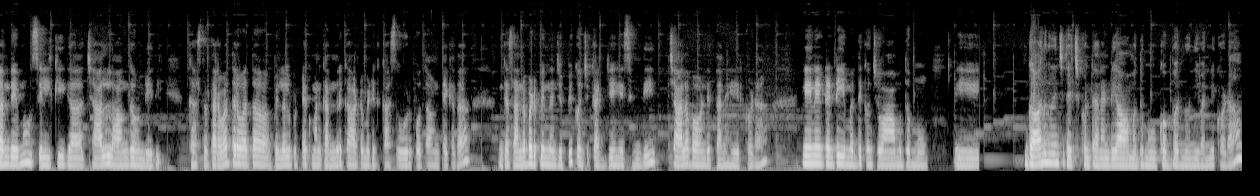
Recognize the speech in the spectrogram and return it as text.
తనదేమో సిల్కీగా చాలా లాంగ్గా ఉండేది. కాస్త తర్వాత తర్వాత పిల్లలు పుట్టాక మనకి అందరికీ ఆటోమేటిక్గా కాస్త ఊడిపోతూ ఉంటాయి కదా. ఇంకా సన్నబడిపోయిందని చెప్పి కొంచెం కట్ చేసేసింది. చాలా బాగుండేది తన హెయిర్ కూడా. నేనేంటంటే ఈ మధ్య కొంచెం ఆముదము ఈ గాను గురించి తెచ్చుకుంటానండి. ఆముదము కొబ్బరి నూనె ఇవన్నీ కూడా.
